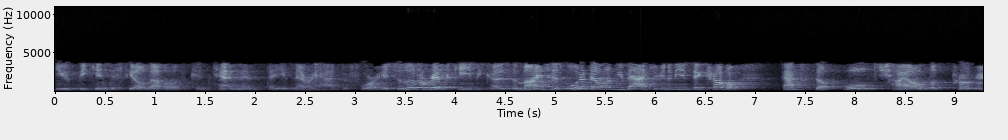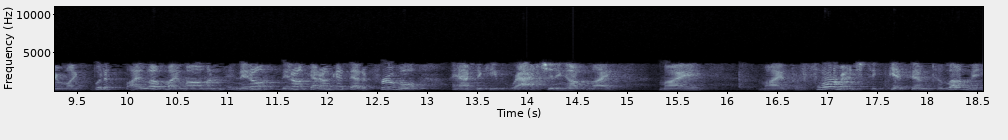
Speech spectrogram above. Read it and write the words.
you begin to feel a level of contentment that you've never had before. It's a little risky because the mind says, well, what if they don't love you back? You're going to be in big trouble. That's the old child look program. Like, what if I love my mom and, and they don't, they don't, I don't get that approval? I have to keep ratcheting up my, my, my performance to get them to love me.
